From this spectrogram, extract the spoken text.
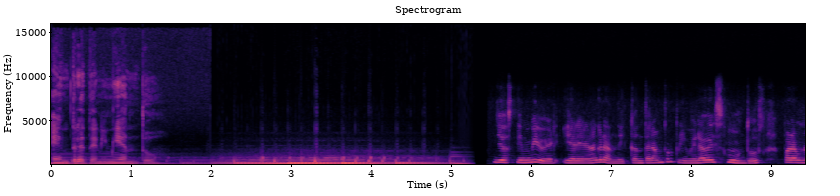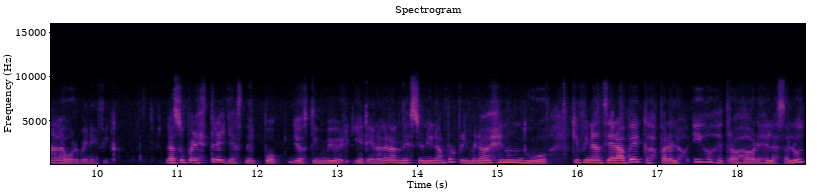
Entretenimiento. Justin Bieber y Ariana Grande cantarán por primera vez juntos para una labor benéfica. Las superestrellas del pop Justin Bieber y Ariana Grande se unirán por primera vez en un dúo que financiará becas para los hijos de trabajadores de la salud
